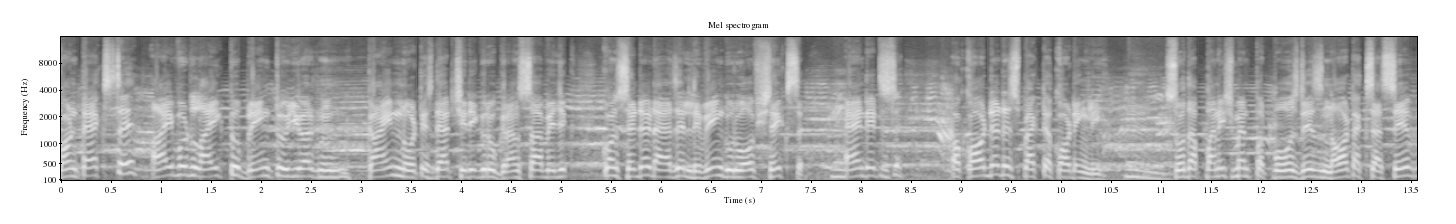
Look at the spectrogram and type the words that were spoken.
context, I would like to bring to your kind notice that Shri Guru Granth Sahib is considered as a living Guru of Sikhs and it's accorded respect accordingly. So the punishment proposed is not excessive.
